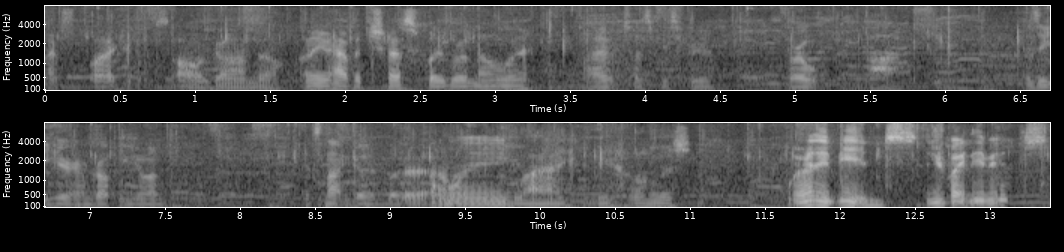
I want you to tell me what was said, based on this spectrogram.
My flak is all gone though. I don't even have a chest plate, bro. No way. I have a chest piece for you. Bro, fuck. Is he here? I'm dropping you on. It's not good, but Uh, lag. Where are the beads? Did you break the beads?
